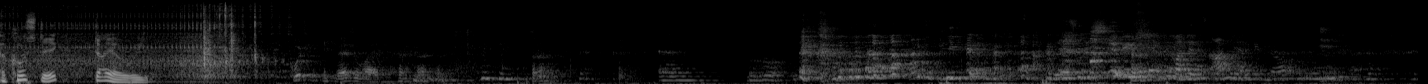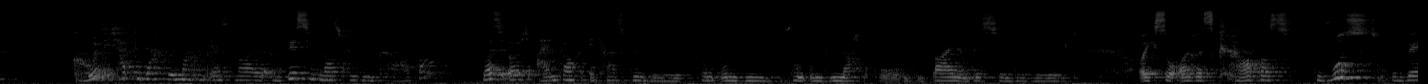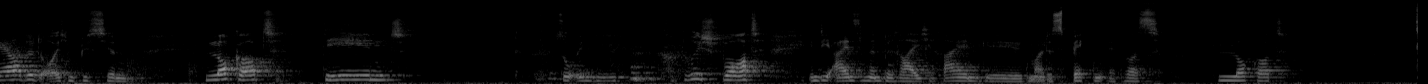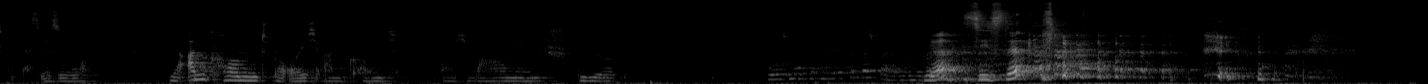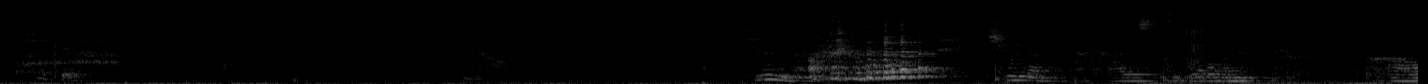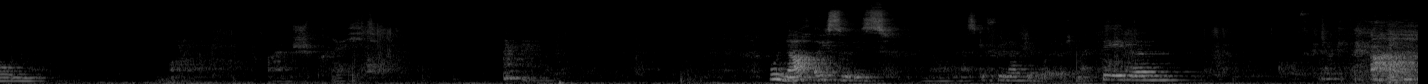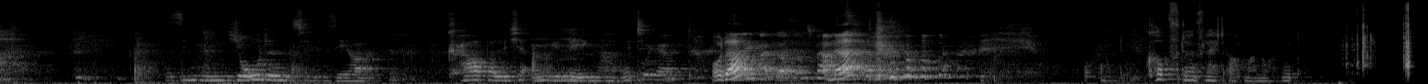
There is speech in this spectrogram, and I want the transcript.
Acoustic Diary. Gut, ich wäre soweit. Ähm. Gut, ich habe gedacht, wir machen erstmal ein bisschen was für den Körper, dass ihr euch einfach etwas bewegt, von unten, von unten nach oben, die Beine ein bisschen bewegt, euch so eures Körpers bewusst werdet, euch ein bisschen lockert, dehnt, so in die Frühsport, in die einzelnen Bereiche reingeht, mal das Becken etwas lockert, dass ihr so hier ankommt, bei euch ankommt, euch wahrnehmt, spürt. Oh, ich merke eine gewisse Verspannung im Rücken. Ne? Siehst du? Die Schultern vielleicht mal im Kreis, diesen oberen Raum ansprecht. Wonach euch so ist. Genau, wenn ihr das Gefühl habt, ihr wollt euch mal dehnen. Ah. Singen, Jodeln ist ja eine sehr körperliche Angelegenheit. Oh ja. Oder? Uns Ne? Kopf dann vielleicht auch mal noch mit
